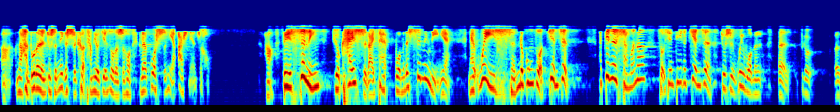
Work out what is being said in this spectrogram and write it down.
啊。那很多的人就是那个时刻他没有接受的时候，可能过十年、二十年之后，好，所以圣灵就开始来在我们的生命里面来为神的工作见证。他见证什么呢？首先第一个见证就是为我们呃这个。呃，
